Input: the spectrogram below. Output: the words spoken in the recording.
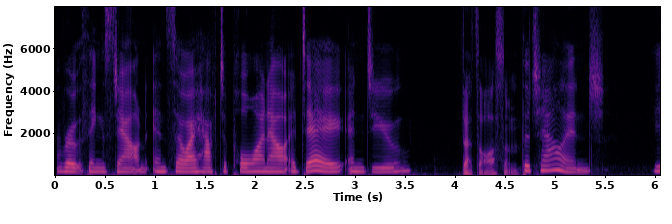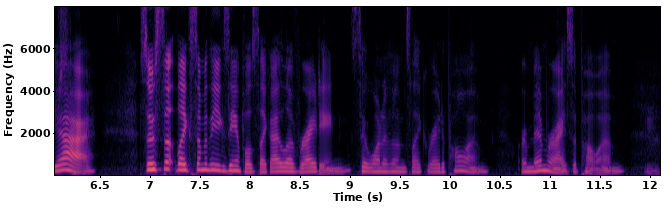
wrote things down. And so I have to pull one out a day and do That's awesome. the challenge. Yeah. So, so like some of the examples, like I love writing. So one of them's like write a poem or memorize a poem Mm.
